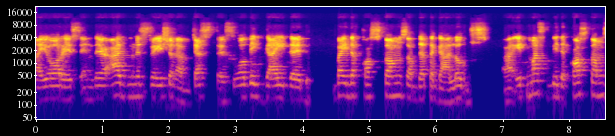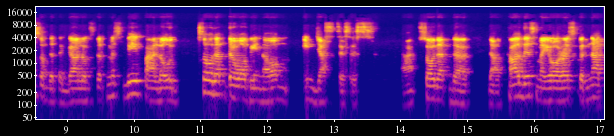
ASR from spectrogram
mayores and their administration of justice will be guided by the customs of the Tagalogs. Uh, it must be the customs of the Tagalogs that must be followed so that there will be no injustices, uh, so that the, the alcaldes mayores could not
